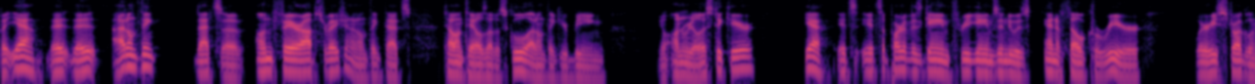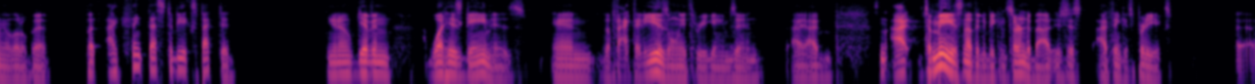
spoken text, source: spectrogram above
But yeah, they, they, I don't think that's a unfair observation. I don't think that's telling tales out of school. I don't think you're being you know unrealistic here yeah, it's it's a part of his game three games into his NFL career where he's struggling a little bit. But I think that's to be expected, you know, given what his game is and the fact that he is only three games in. I, I, I to me, it's nothing to be concerned about. It's just I think it's pretty, uh,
